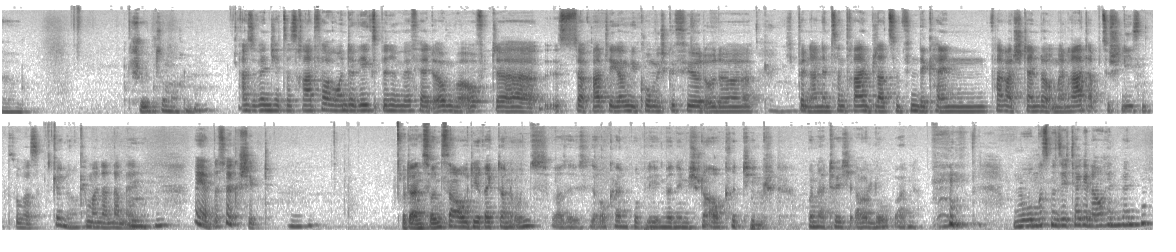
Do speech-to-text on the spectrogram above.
äh, schön zu machen. Also wenn ich jetzt als Radfahrer unterwegs bin und mir fällt irgendwo auf, da ist der Radweg irgendwie komisch geführt oder ich bin an einem zentralen Platz und finde keinen Fahrradständer, um mein Rad abzuschließen. Sowas Genau. kann man dann da melden. Mhm. Naja, das ja geschickt. Oder ansonsten auch direkt an uns. Also das ist auch kein Problem. Wir nehmen schon auch Kritik und natürlich auch Lob an. Wo muss man sich da genau hinwenden?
